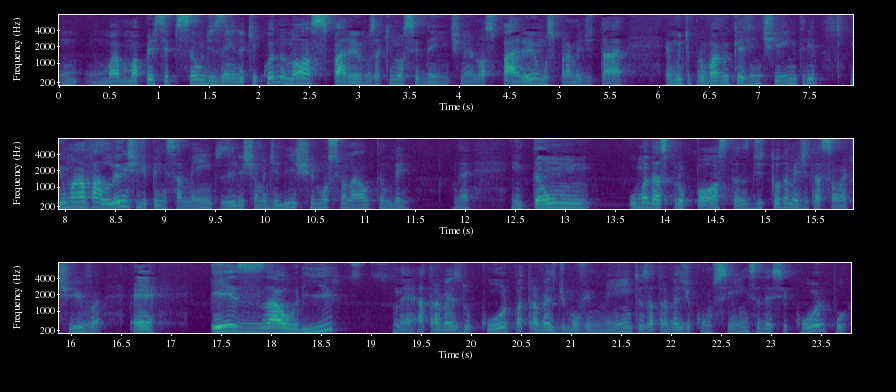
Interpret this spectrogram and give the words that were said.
uma, uma, percepção dizendo que quando nós paramos aqui no Ocidente, né, nós paramos para meditar, é muito provável que a gente entre em uma avalanche de pensamentos, ele chama de lixo emocional também. Né? Então, uma das propostas de toda meditação ativa é exaurir, né, através do corpo, através de movimentos, através de consciência desse corpo,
